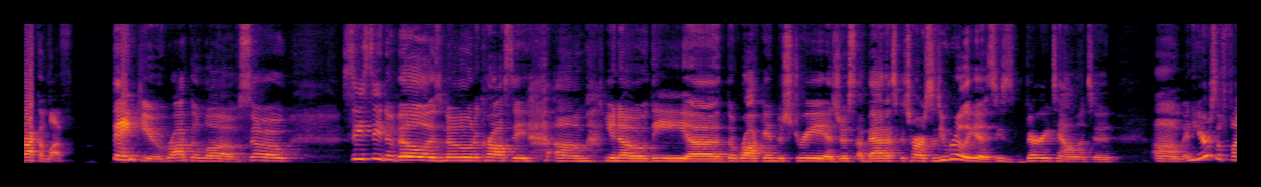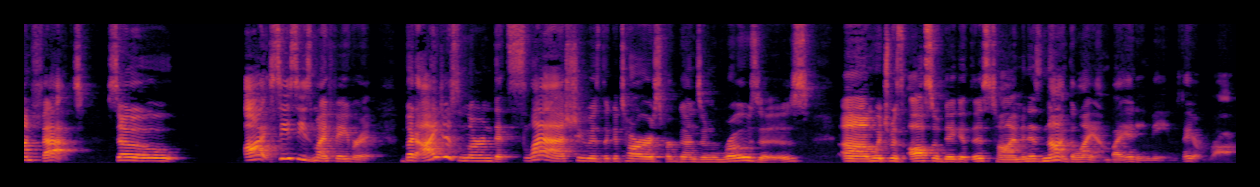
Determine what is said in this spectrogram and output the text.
Rock of Love. Thank you, Rock of Love. So, CC DeVille is known across the, um, you know, the uh, the rock industry as just a badass guitarist. He really is. He's very talented. Um, and here's a fun fact. So, I CC's my favorite, but I just learned that Slash, who is the guitarist for Guns N' Roses, um, which was also big at this time, and is not glam by any means. They are rock.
